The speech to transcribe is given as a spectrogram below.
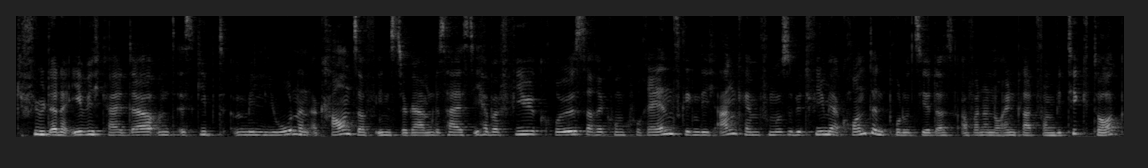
gefühlt einer Ewigkeit ja, und es gibt Millionen Accounts auf Instagram. Das heißt, ich habe eine viel größere Konkurrenz, gegen die ich ankämpfen muss. Es wird viel mehr Content produziert als auf einer neuen Plattform wie TikTok.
